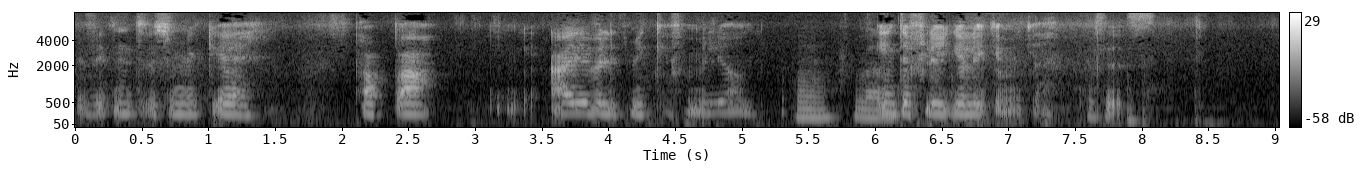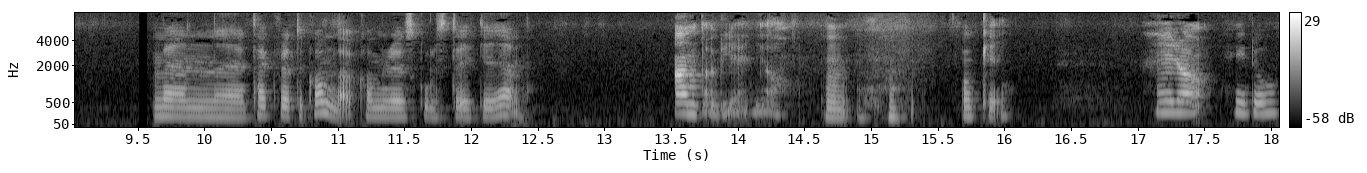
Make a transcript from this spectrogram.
jag vet inte så mycket. Pappa är ju väldigt mycket för miljön. Mm, men Inte flyga lika mycket. precis. Men eh, tack för att du kom då. Kommer du skolstrejka igen? Antagligen, ja. Mm. Okej. Hej då. Hej då.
